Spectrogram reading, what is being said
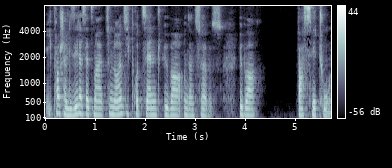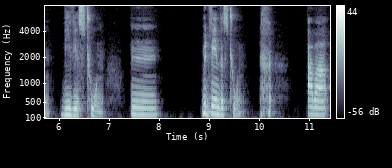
ich pauschalisiere das jetzt mal zu 90 Prozent über unseren Service, über was wir tun, wie wir es tun, mm, mit wem wir es tun, aber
